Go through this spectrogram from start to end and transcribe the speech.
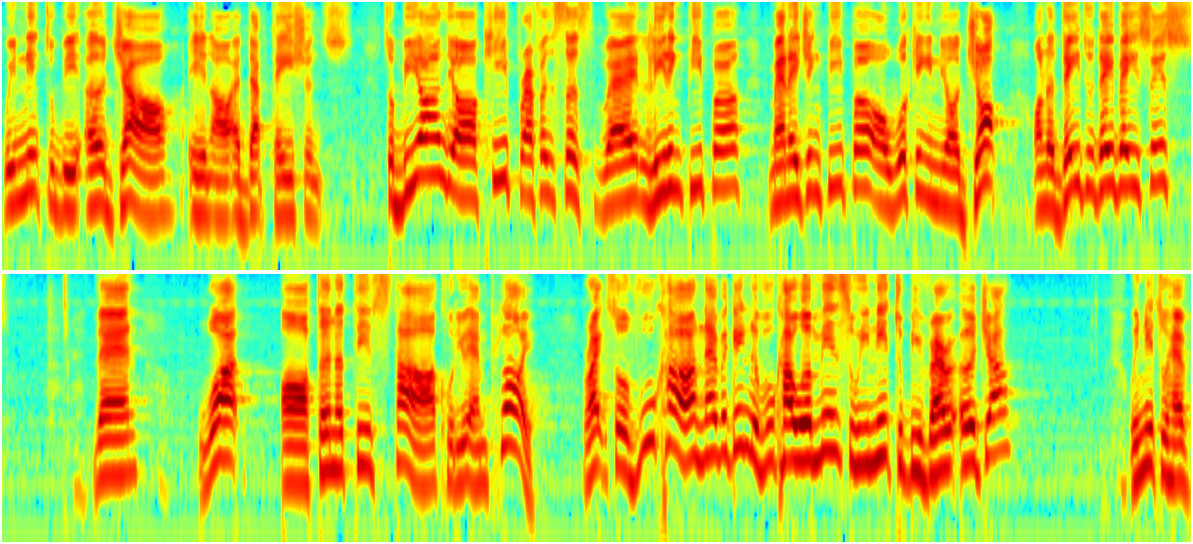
we need to be agile in our adaptations. So, beyond your key preferences, where leading people, managing people, or working in your job on a day to day basis, then what alternative style could you employ? Right? So, VUCA, navigating the VUCA world means we need to be very agile we need to have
